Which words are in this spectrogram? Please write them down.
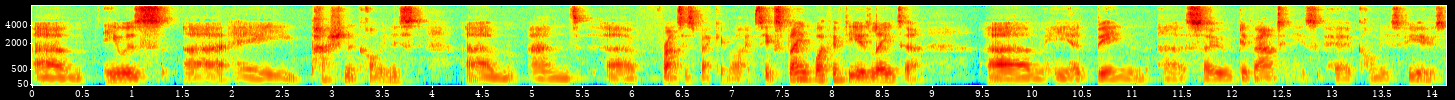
Um, he was uh, a passionate communist, um, and uh, Francis Beckett writes he explained why 50 years later um, he had been uh, so devout in his uh, communist views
